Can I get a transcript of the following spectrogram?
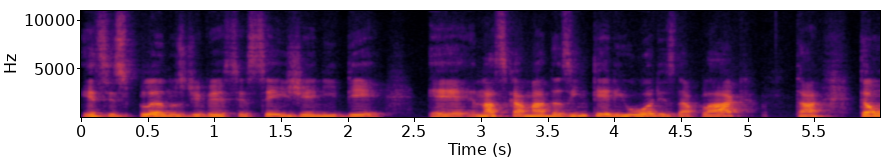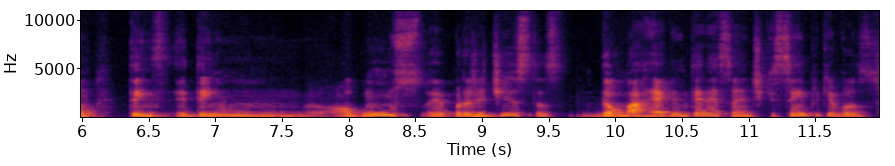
esses planos de VCC e GND é, nas camadas interiores da placa. Tá? Então, tem, tem um, alguns é, projetistas dão uma regra interessante, que sempre que você,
